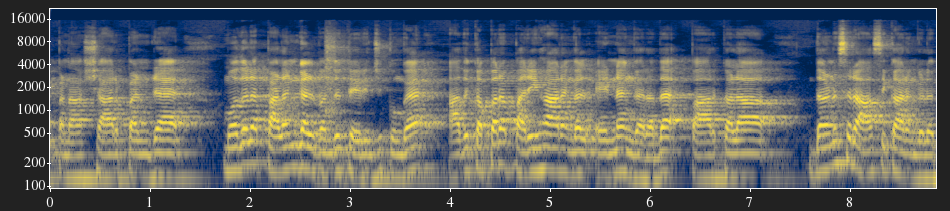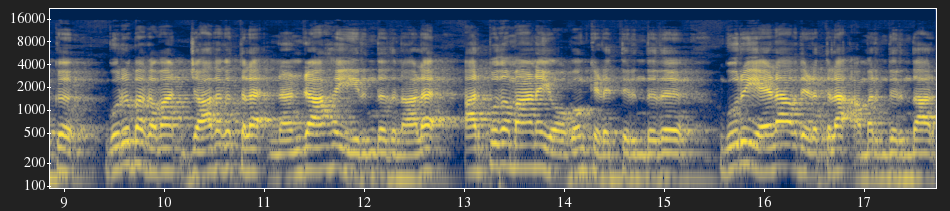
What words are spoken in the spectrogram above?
இப்போ நான் ஷேர் பண்ணுறேன் முதல்ல பலன்கள் வந்து தெரிஞ்சுக்குங்க. அதுக்கப்புறம் பரிகாரங்கள் என்னங்கிறத பார்க்கலாம். தனுசு ராசிக்காரங்களுக்கு குரு பகவான் ஜாதகத்தில் நன்றாக இருந்ததுனால அற்புதமான யோகம் கிடைத்திருந்தது. குரு ஏழாவது இடத்துல அமர்ந்திருந்தார்.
